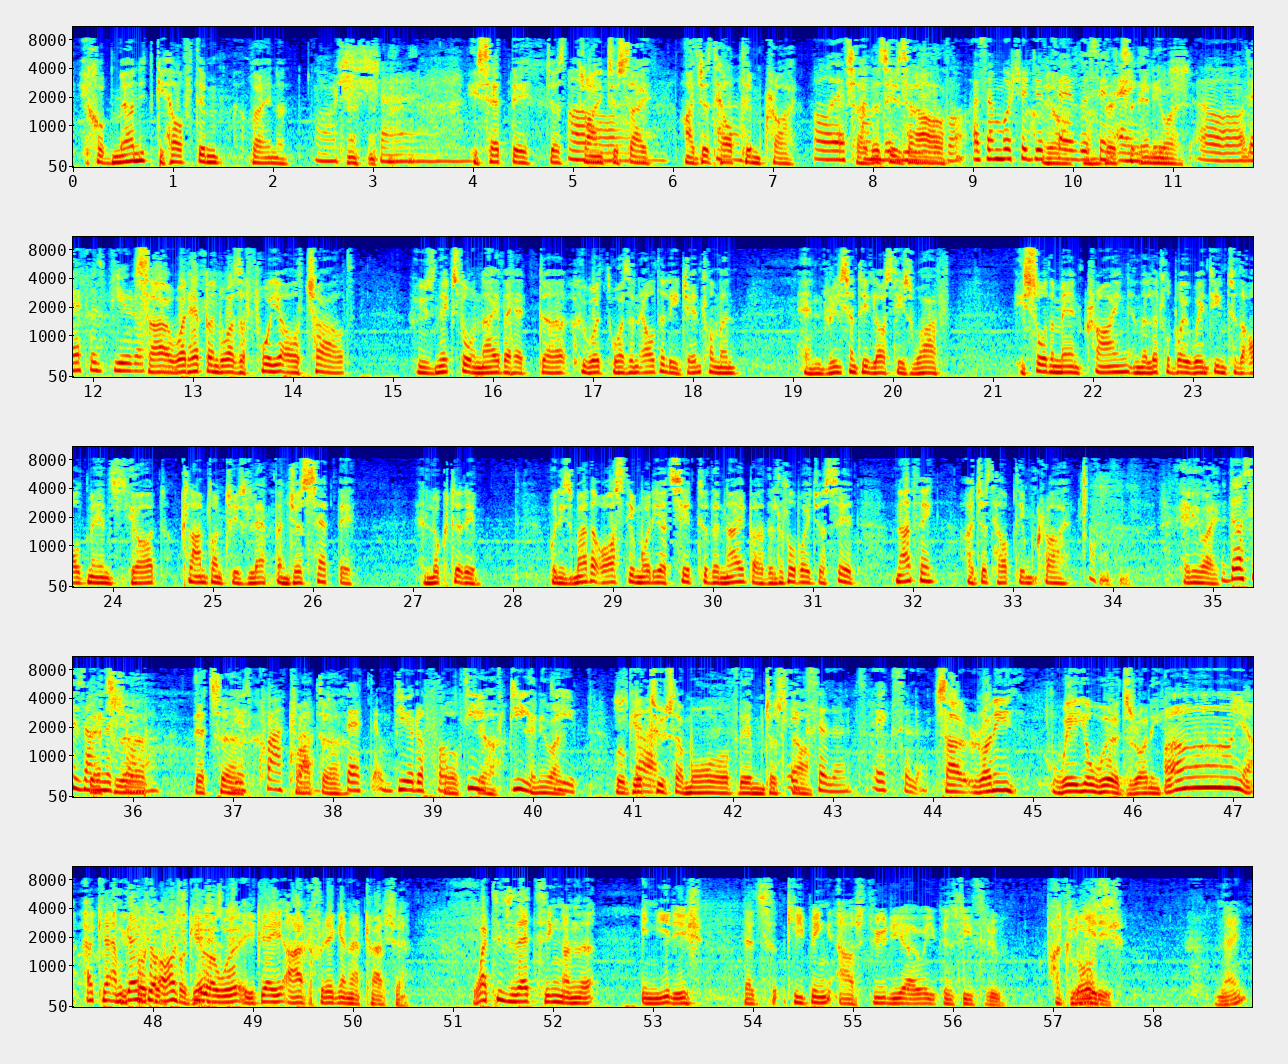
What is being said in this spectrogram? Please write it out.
Ich hab mir nicht geholfen dem Weinen. Oh, shame. He sat there just trying to say, I just helped him cry. Oh, that's So this is unbelievable. how- As Moshe did Yeah, say this in anyway. Oh, that was beautiful. So what happened was a four-year-old child whose next door neighbor had, uh, who was, was an elderly gentleman and recently lost his wife, He saw the man crying and the little boy went into the old man's yard, climbed onto his lap and just sat there and looked at him. When his mother asked him what he had said to the neighbor, the little boy just said, nothing. I just helped him cry. anyway. Das ist eine that's, uh, Neshama. that's, uh, Yes, quite, quite, right. uh, that uh, beautiful, well, deep, yeah. deep, anyway, deep. We'll get to some more of them just now. Excellent, excellent. So, Ronnie, where your words, Ronnie? Ah, yeah. Okay, I'm You going to I'd ask you forget? a word. Okay, ach, fragen Akasha. What is that thing on the, in Yiddish that's keeping our studio you can see through? A In. Yiddish. Nein?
